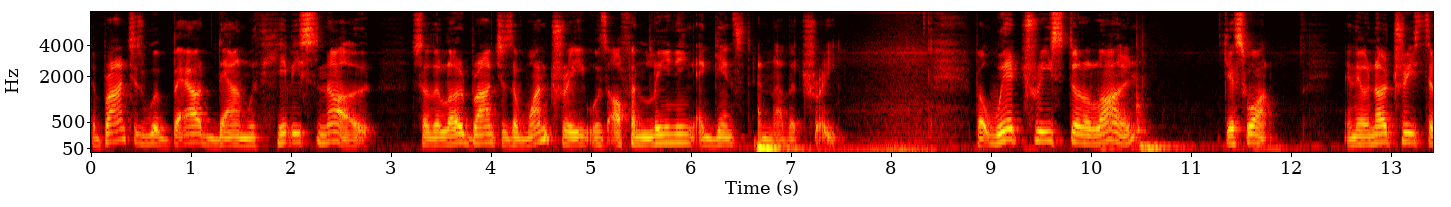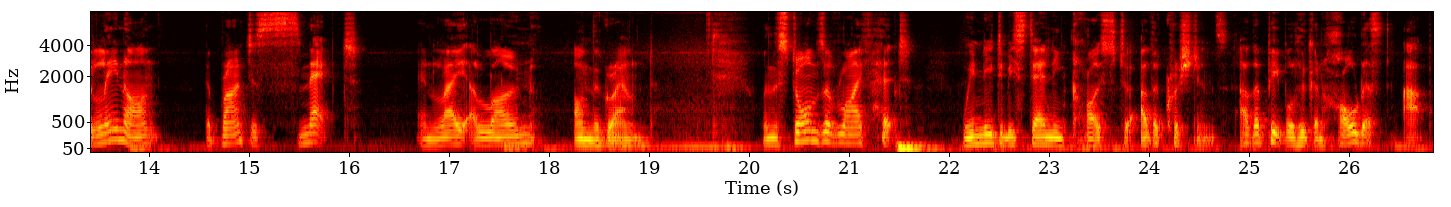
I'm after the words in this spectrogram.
The branches were bowed down with heavy snow so the low branches of one tree was often leaning against another tree. But where trees stood alone, guess what? And there were no trees to lean on, the branches snapped and lay alone on the ground. When the storms of life hit, we need to be standing close to other Christians, other people who can hold us up.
